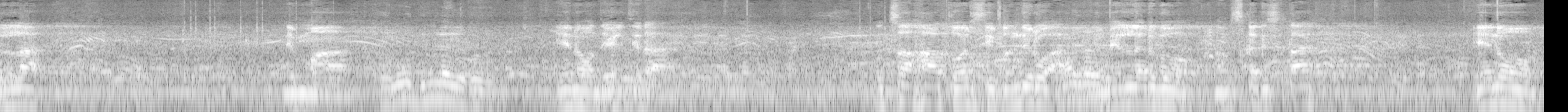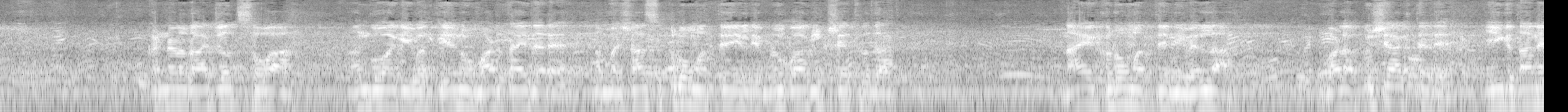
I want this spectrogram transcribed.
ಎಲ್ಲ ನಿಮ್ಮ ಏನೋ ಒಂದು ಹೇಳ್ತೀರಾ? ಉತ್ಸಾಹ ತೋರಿಸಿ ಬಂದಿರುವ ನಿಮ್ಮೆಲ್ಲರಿಗೂ ನಮಸ್ಕರಿಸ್ತಾ ಏನು ಕನ್ನಡ ರಾಜ್ಯೋತ್ಸವ ಅಂಗವಾಗಿ ಇವತ್ತೇನು ಮಾಡ್ತಾ ಇದ್ದಾರೆ, ನಮ್ಮ ಶಾಸಕರು ಮತ್ತೆ ಇಲ್ಲಿ ಮುಳುಬಾಗಿಲು ಕ್ಷೇತ್ರದ ನಾಯಕರು ಮತ್ತೆ ನೀವೆಲ್ಲ ಬಹಳ ಖುಷಿ ಆಗ್ತದೆ. ಈಗ ತಾನೇ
